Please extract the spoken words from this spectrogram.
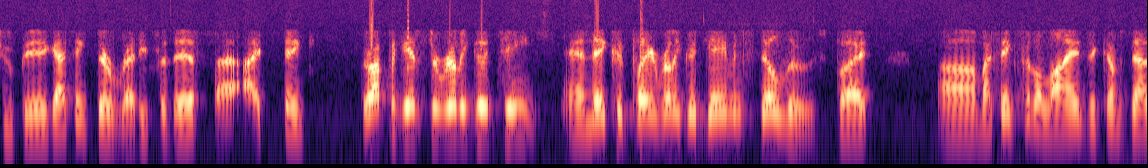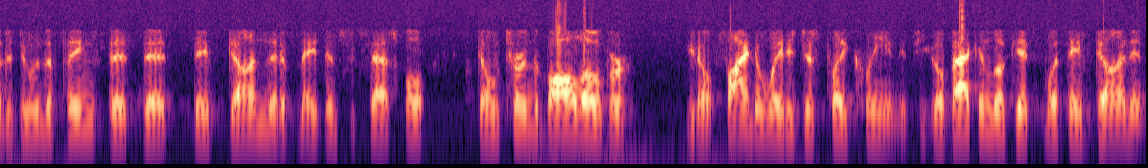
too big. I think they're ready for this. I, I think they're up against a really good team, and they could play a really good game and still lose. But um, I think for the Lions, it comes down to doing the things that that they've done that have made them successful. Don't turn the ball over you know, find a way to just play clean. If you go back and look at what they've done and,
